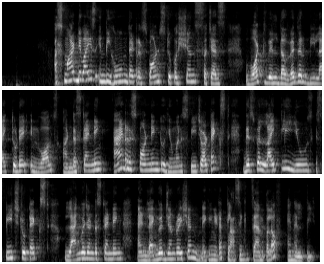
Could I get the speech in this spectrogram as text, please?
A smart device in the home that responds to questions such as what will the weather be like today involves understanding and responding to human speech or text. This will likely use speech to text, language understanding, and language generation, making it a classic example of NLP.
